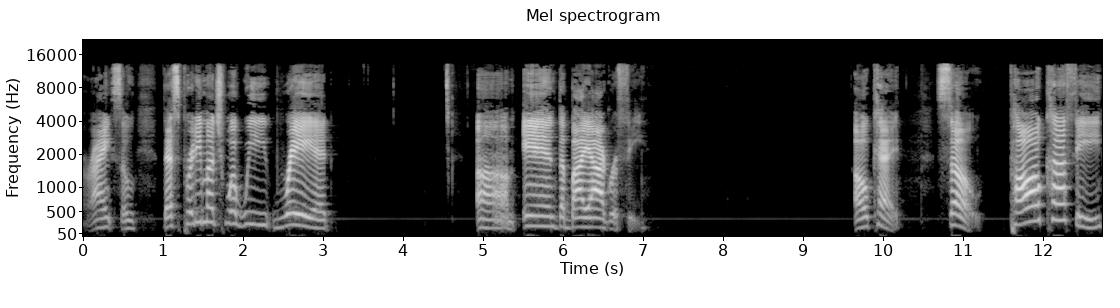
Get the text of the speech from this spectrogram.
All right, so that's pretty much what we read um, in the biography. Okay, so Paul Cuffe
